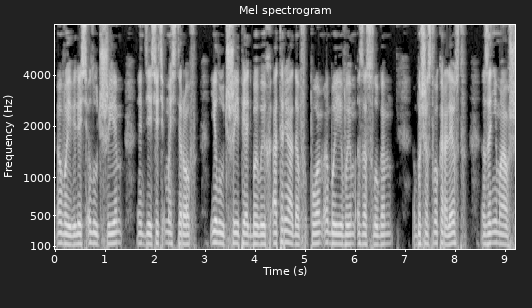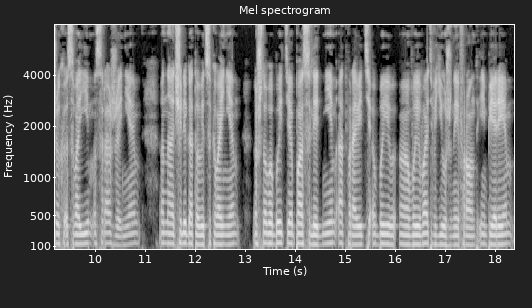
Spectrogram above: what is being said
выявились лучшие 10 мастеров и лучшие 5 боевых отрядов по боевым заслугам. Большинство королевств, занимавших свои сражения, начали готовиться к войне, чтобы быть последним отправить воевать в Южный фронт Империи.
